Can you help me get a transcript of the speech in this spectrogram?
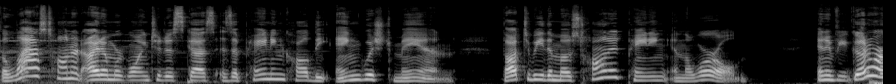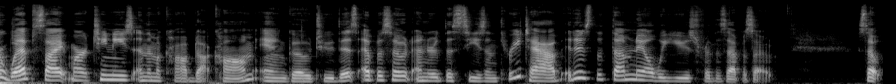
The last haunted item we're going to discuss is a painting called The Anguished Man, thought to be the most haunted painting in the world. And if you go to our website, martinisandthemacabre.com, and go to this episode under the season 3 tab, it is the thumbnail we used for this episode. So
